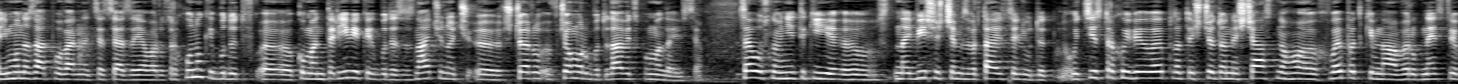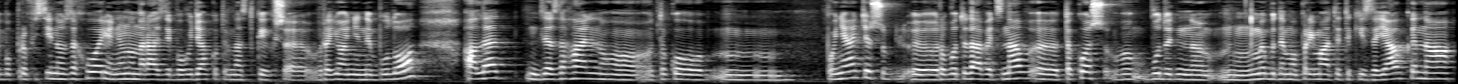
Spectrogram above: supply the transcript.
йому назад повернеться ця заява розрахунок і будуть коментарі, в яких буде зазначено, що в чому роботодавець помилився. Це основні такі найбільше, з чим звертаються люди. Оці страхові виплати щодо нещасного випадків на виробництві або професійного захворювання. Ну наразі Богу в нас таких ще в районі не було. Але для загального такого. Поняття, щоб е, роботодавець знав, е, також будуть ми будемо приймати такі заявки на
